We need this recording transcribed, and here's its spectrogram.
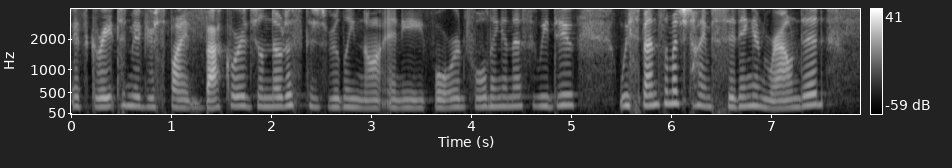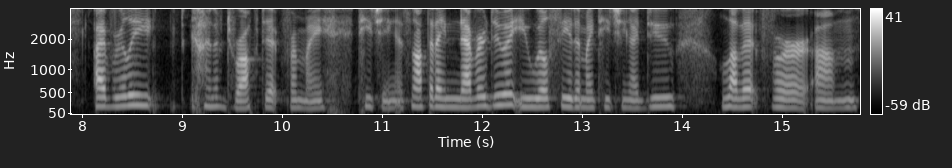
It's great to move your spine backwards. You'll notice there's really not any forward folding in this. We do we spend so much time sitting and rounded. I've really kind of dropped it from my teaching. It's not that I never do it. You will see it in my teaching. I do love it for um,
